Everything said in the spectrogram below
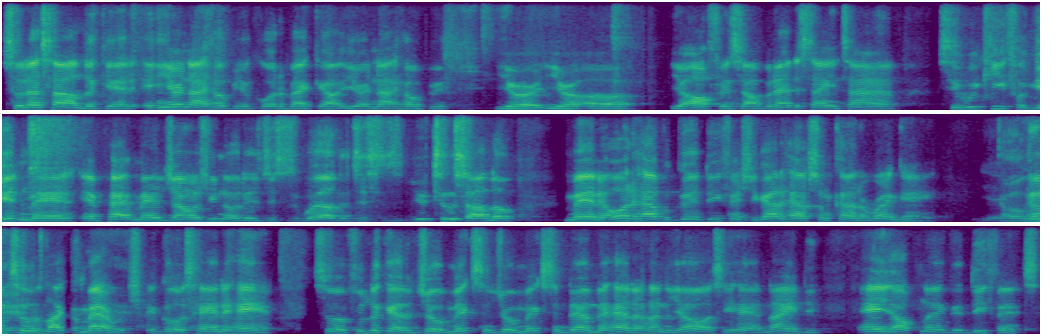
So that's how I look at it. And you're not helping your quarterback out. You're not helping your your uh your offense out. But at the same time, see, we keep forgetting, man. And Pac Man Jones, you know this just as well as just as you too, Salo. Man, in order to have a good defense, you got to have some kind of run game. Oh, Them yeah. two is like a Oh, marriage. It goes hand in hand. So if you look at a Joe Mixon, Joe Mixon damn near had 100 yards. He had 90, and y'all playing good defense.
